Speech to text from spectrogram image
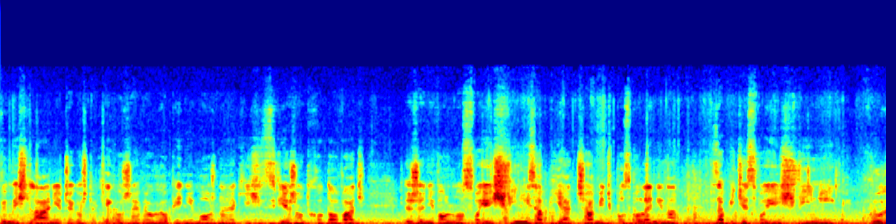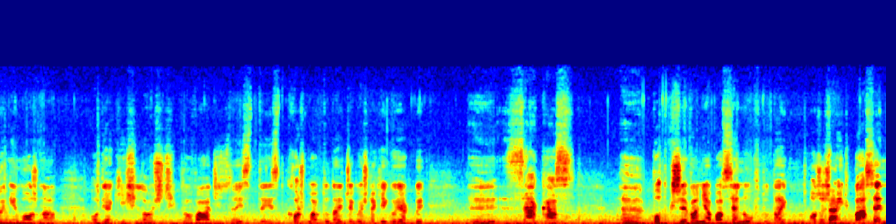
wymyślanie czegoś takiego, że w Europie nie można jakichś zwierząt hodować, że nie wolno swojej świni zabijać, trzeba mieć pozwolenie na zabicie swojej świni, kur nie można od jakiejś ilości prowadzić. To jest, to jest koszmar. Tutaj czegoś takiego jakby y, zakaz y, podgrzewania basenów tutaj możesz Tak. mieć basen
